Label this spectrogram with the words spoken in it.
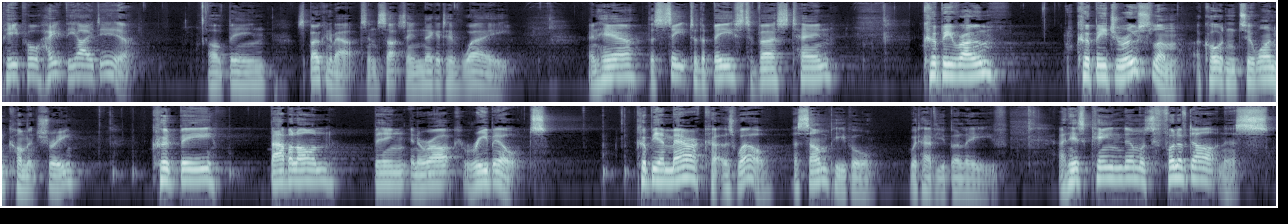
People hate the idea of being spoken about in such a negative way. And here, the seat of the beast, verse 10, could be Rome, could be Jerusalem, according to one commentary, could be Babylon, being in Iraq rebuilt. Could be America as well, as some people would have you believe. And his kingdom was full of darkness,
